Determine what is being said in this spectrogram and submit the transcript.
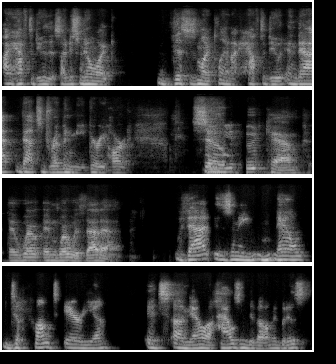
I have to do this. I just know like this is my plan. I have to do it. And that that's driven me very hard. So, boot camp and where and where was that at? That is in a now defunct area it's uh, now a housing development, but it was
